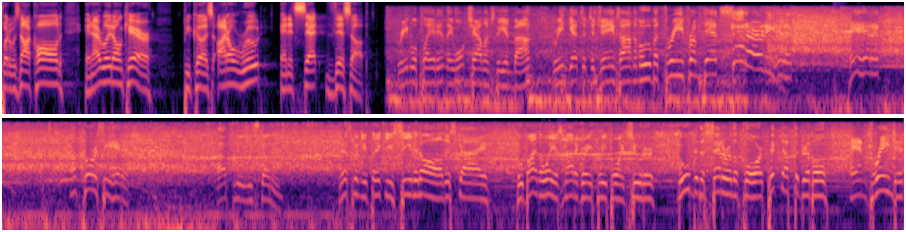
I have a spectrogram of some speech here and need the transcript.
but it was not called, and I really don't care because I don't root, and it set this up. Green will play it in. They won't challenge the inbound. Green gets it to James on the move. A three from dead center, and he hit it. He hit it. Of course he hit it. Absolutely stunning. This one you think you've seen it all. This guy, who by the way is not a great three-point shooter, moved to the center of the floor, picked up the dribble, and drained it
